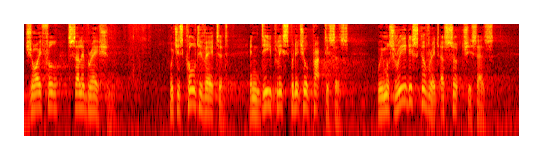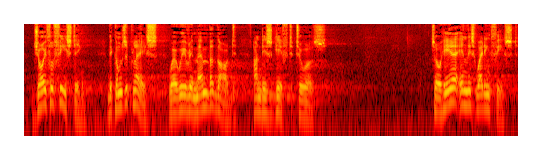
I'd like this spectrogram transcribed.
joyful celebration, which is cultivated in deeply spiritual practices. We must rediscover it as such, he says. Joyful feasting becomes a place where we remember God and his gift to us. So, here in this wedding feast,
